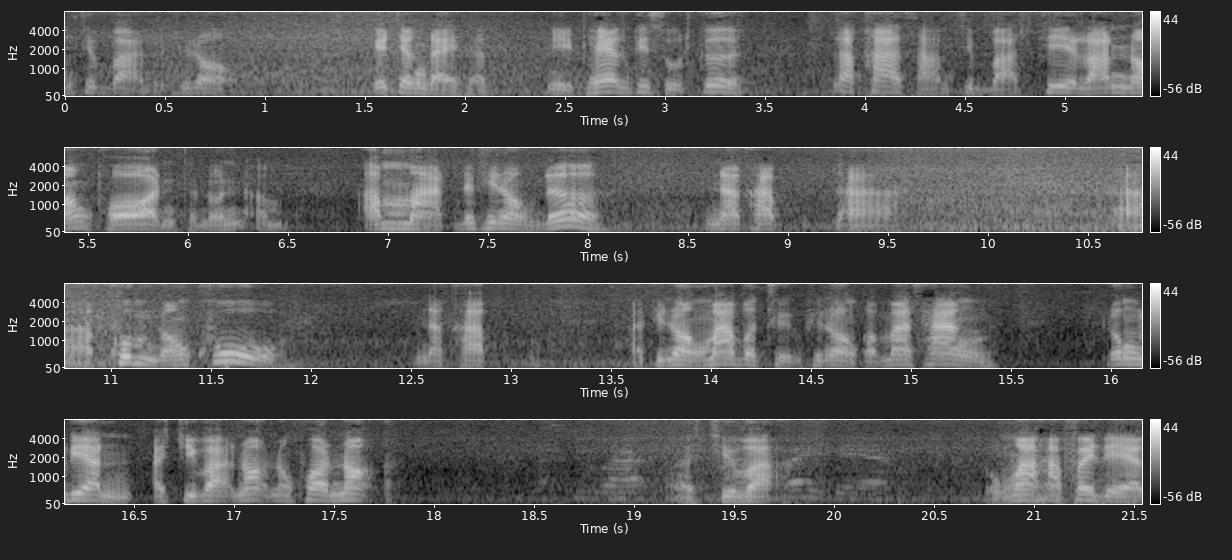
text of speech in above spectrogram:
30 บาทเลยพี่น้องเฮ็ดจังใดครับนี่แพงที่สุดคือราคา 30 บาทที่ร้านน้องพร ถนนอำอำมาดเด้อพี่น้องเด้อนะครับอ่าอ่าคุ้มน้องคู่นะครับพี่น้องมาบ่ถึงพี่น้องก็มาทางโรงเรียนอาชีวะเนาะน้องพรเนาะอาชีวะ ลงมาหาไฟแดง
